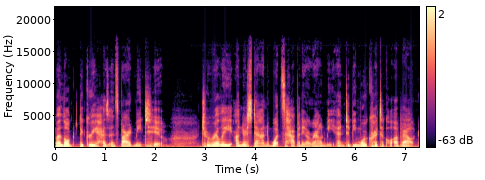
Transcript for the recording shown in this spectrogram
my law degree has inspired me to to really understand what's happening around me and to be more critical about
